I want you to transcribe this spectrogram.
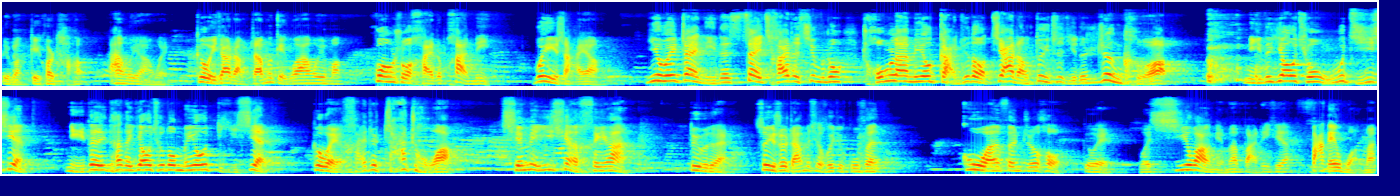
对吧？给块糖，安慰安慰。各位家长，咱们给过安慰吗？光说孩子叛逆，为啥呀？因为在你的在孩子心目中，从来没有感觉到家长对自己的认可，你的要求无极限，你的他的要求都没有底线。各位孩子咋走啊？前面一片黑暗，对不对？所以说，咱们去回去估分，估完分之后，各位，我希望你们把这些发给我们，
